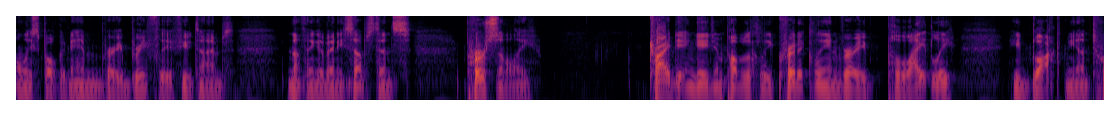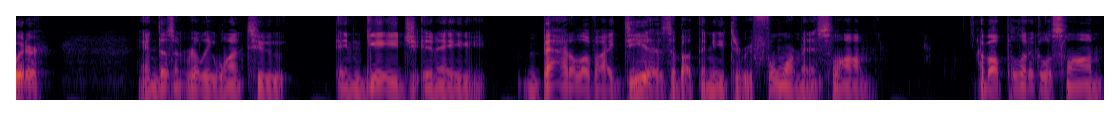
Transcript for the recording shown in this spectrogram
only spoken to him very briefly a few times, nothing of any substance personally. Tried to engage him publicly, critically, and very politely. He blocked me on Twitter and doesn't really want to engage in a battle of ideas about the need to reform in Islam, about political Islam,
